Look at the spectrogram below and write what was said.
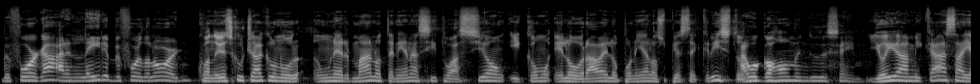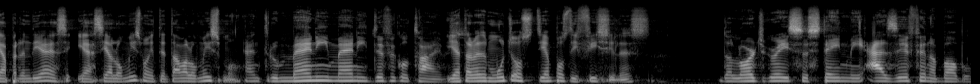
before God and laid it before the Lord, Cuando yo escuchaba que un, un hermano tenía una situación y cómo él oraba y lo ponía a los pies de Cristo, I would go home and do the same. yo iba a mi casa y aprendía y hacía lo mismo, intentaba lo mismo. And through many, many difficult times, Y a través de muchos tiempos difíciles, the Lord's grace sustained me as if in a bubble.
